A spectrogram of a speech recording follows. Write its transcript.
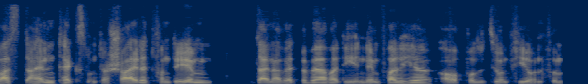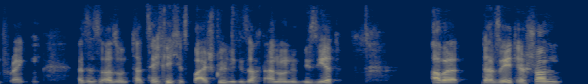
was deinen Text unterscheidet von dem deiner Wettbewerber, die in dem Fall hier auf Position 4 und 5 ranken. Das ist also ein tatsächliches Beispiel, wie gesagt, anonymisiert. Aber da seht ihr schon,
